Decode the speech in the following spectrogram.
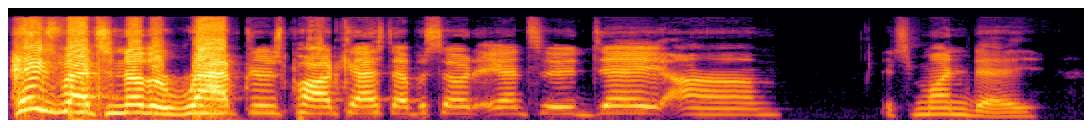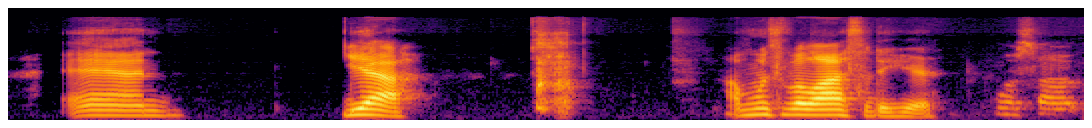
Hey, it's back to another Raptors podcast episode, and today, um, it's Monday, and yeah, I'm with Velocity here. What's up?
